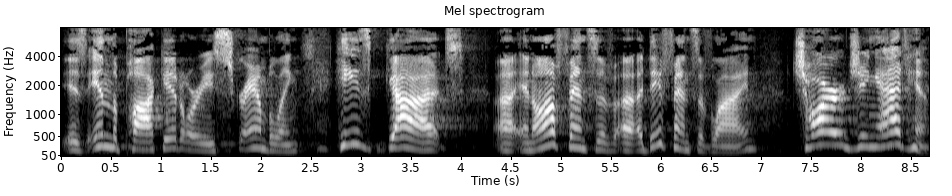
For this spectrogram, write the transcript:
is in the pocket or he's scrambling, he's got uh, an offensive, uh, a defensive line charging at him.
